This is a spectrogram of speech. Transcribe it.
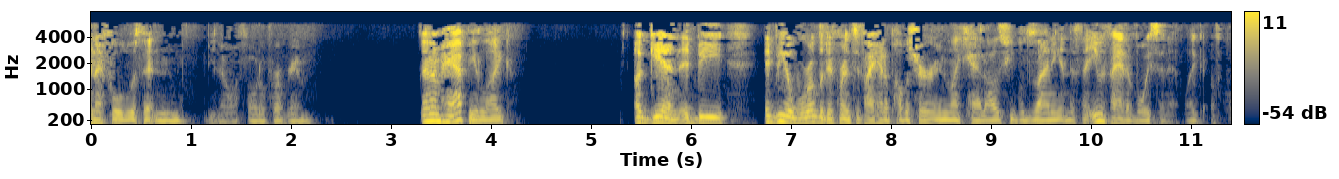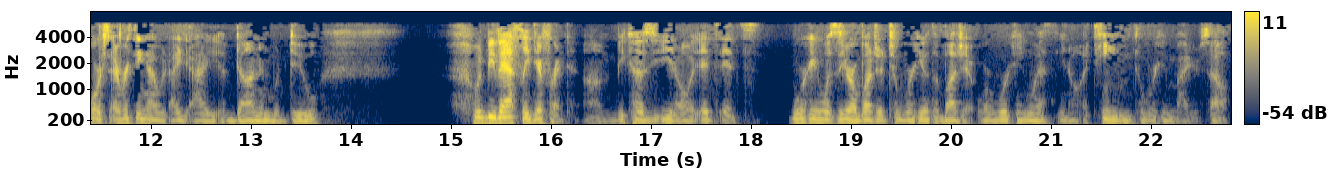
and I fooled with it in you know a photo program, and I'm happy. Like again, it'd be it'd be a world of difference if I had a publisher and like had all these people designing it and this even if I had a voice in it. Like of course, everything I would I, I have done and would do would be vastly different um, because you know it, it's working with zero budget to working with a budget or working with you know a team to working by yourself.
